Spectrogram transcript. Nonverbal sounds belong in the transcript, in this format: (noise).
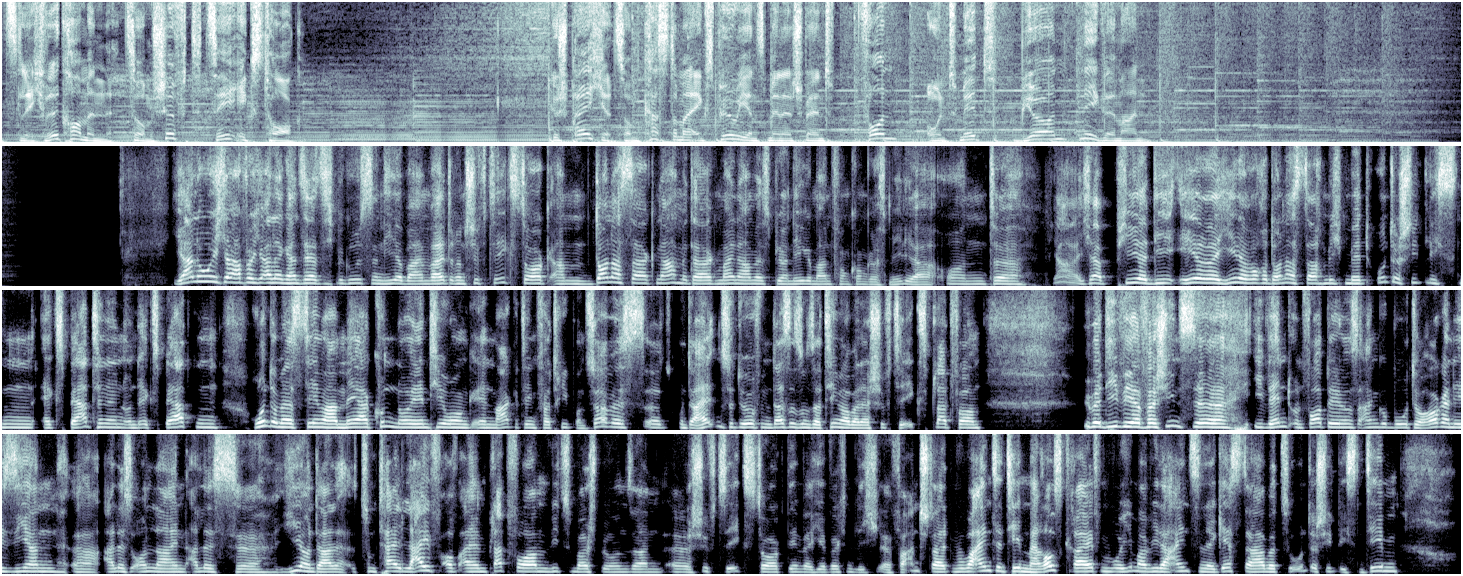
Herzlich willkommen zum Shift CX Talk. Gespräche zum Customer Experience Management von und mit Björn Negelmann. Ja, hallo, ich darf euch alle ganz herzlich begrüßen hier beim weiteren Shift CX Talk am Donnerstagnachmittag. Mein Name ist Björn Negemann von Kongress Media und äh, ja, ich habe hier die Ehre, jede Woche Donnerstag mich mit unterschiedlichsten Expertinnen und Experten rund um das Thema mehr Kundenorientierung in Marketing, Vertrieb und Service äh, unterhalten zu dürfen. Das ist unser Thema bei der Shift CX Plattform über die wir verschiedenste Event- und Fortbildungsangebote organisieren. Äh, alles online, alles äh, hier und da, zum Teil live auf allen Plattformen, wie zum Beispiel unseren äh, Shift CX Talk, den wir hier wöchentlich veranstalten, wo wir einzelne Themen herausgreifen, wo ich immer wieder einzelne Gäste habe zu unterschiedlichsten Themen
